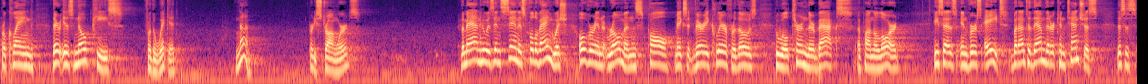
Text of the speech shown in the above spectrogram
proclaimed, There is no peace for the wicked. None. Pretty strong words. The man who is in sin is full of anguish. Over in Romans, Paul makes it very clear for those who will turn their backs upon the Lord. He says in verse 8, But unto them that are contentious, this is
